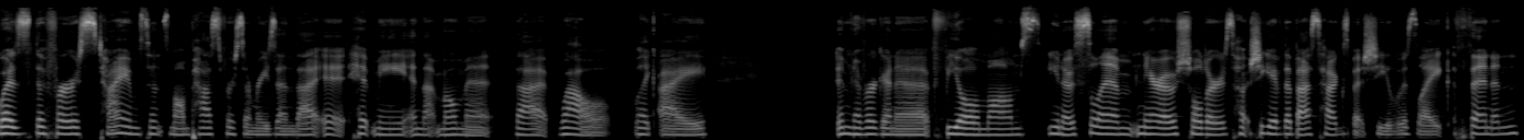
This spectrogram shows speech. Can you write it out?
was the first time since mom passed for some reason that it hit me in that moment that wow like i am never gonna feel mom's you know slim narrow shoulders. She gave the best hugs but she was like thin and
